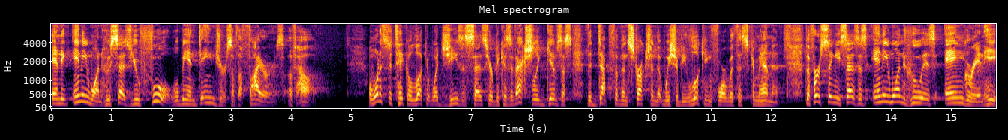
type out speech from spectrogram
And anyone who says, You fool, will be in dangers of the fires of hell. I want us to take a look at what Jesus says here because it actually gives us the depth of instruction that we should be looking for with this commandment. The first thing he says is anyone who is angry. And he,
